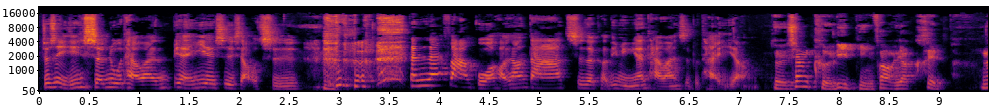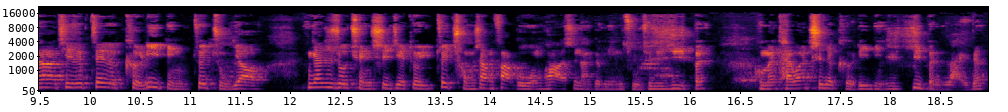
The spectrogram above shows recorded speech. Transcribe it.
就是已经深入台湾变夜市小吃。嗯、但是在法国，好像大家吃的可丽饼跟台湾是不太一样。对，像可丽饼，法文叫 crepe。那其实这个可丽饼最主要。应该是说，全世界对于最崇尚法国文化是哪个民族？就是日本。我们台湾吃的可丽饼是日本来的。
